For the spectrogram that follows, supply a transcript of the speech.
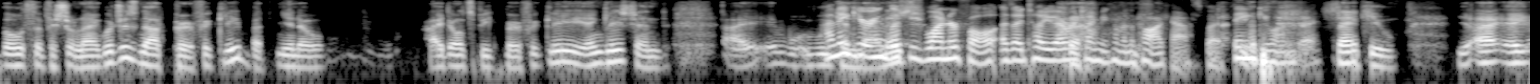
both official languages, not perfectly, but you know, I don't speak perfectly English, and I. I think your manage. English is wonderful, as I tell you every time you come on the podcast. But thank you, Andre. thank you. I, I,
